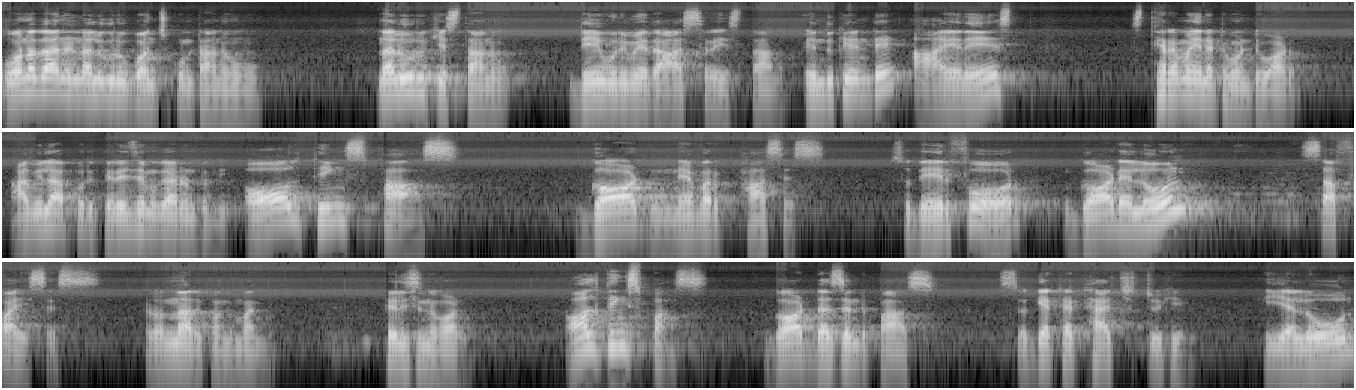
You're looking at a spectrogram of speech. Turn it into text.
ఉన్నదాన్ని నలుగురికి పంచుకుంటాను నలుగురికి ఇస్తాను దేవుని మీద ఆశ్రయిస్తాను ఎందుకంటే ఆయనే స్థిరమైనటువంటి వాడు. ఆవిలాపురి తెరేజమ్మ గారు ఉంటుంది all things pass God never passes so therefore God alone suffices ఇక్కడ ఉన్నారు కొంతమంది తెలిసిన వాళ్ళు. All things pass God doesn't pass so get attach to him he alone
